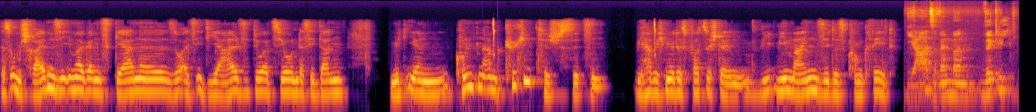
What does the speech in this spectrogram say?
das umschreiben Sie immer ganz gerne so als Idealsituation, dass Sie dann mit Ihren Kunden am Küchentisch sitzen. Wie habe ich mir das vorzustellen? Wie, wie meinen Sie das konkret? Ja, also wenn man wirklich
